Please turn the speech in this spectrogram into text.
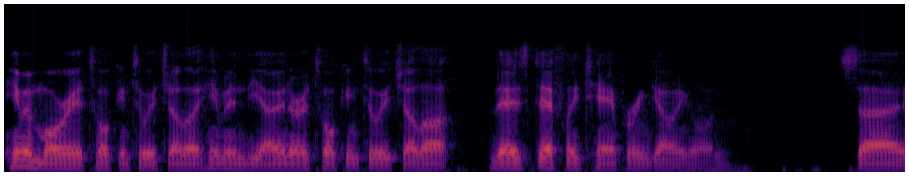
him and Morey are talking to each other. Him and the owner are talking to each other. There's definitely tampering going on. So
